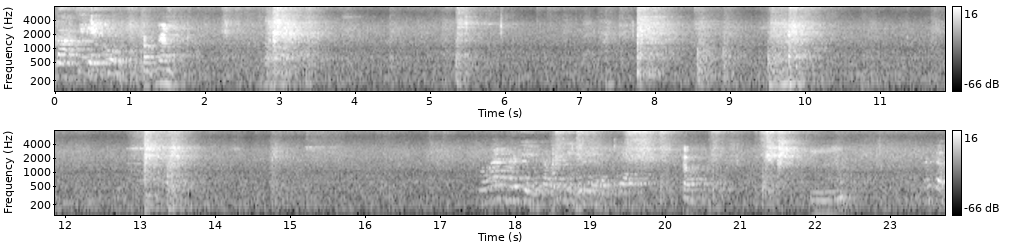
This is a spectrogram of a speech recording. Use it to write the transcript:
หลอกที่เรียนกุ้งครับงั้น เพราะว่ามันหยิบกับมันหยิบเลยแบบเนี้ยครับอืมมันแบบ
